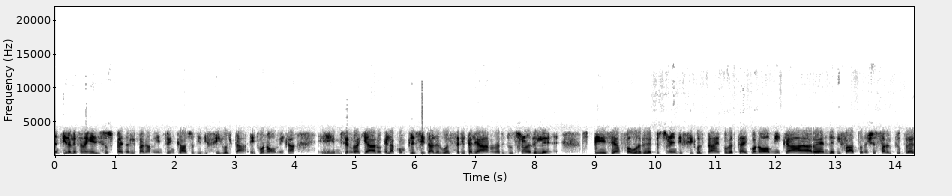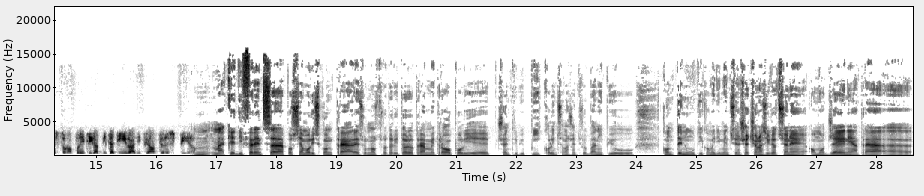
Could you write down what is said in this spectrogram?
consentire alle famiglie di sospendere il pagamento in caso di difficoltà economica. E mi sembra chiaro che la complessità del welfare italiano, la riduzione delle spese a favore delle persone in difficoltà e in povertà economica rende di fatto necessario il più presto una politica abitativa di più ampio respiro. Mm, ma che differenza possiamo riscontrare sul nostro territorio tra metropoli e centri più piccoli, insomma centri urbani più contenuti come dimensione? Cioè c'è una situazione omogenea tra eh,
